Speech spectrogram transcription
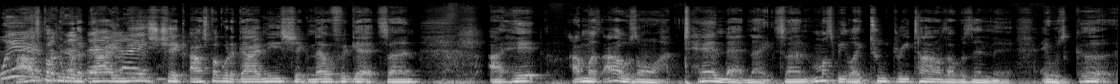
weird. I was fucking with a because that, Guyanese like, chick. I was fucking with a guy Guyanese chick. Never forget, son. I hit. I must. I was on ten that night, son. It must be like two, three times I was in there. It was good.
